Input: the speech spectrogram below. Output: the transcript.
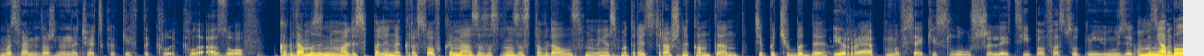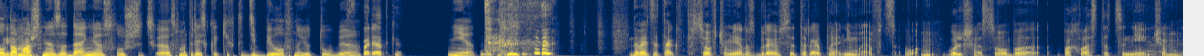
Мы с вами должны начать с каких-то кл- кл- азов. Когда мы занимались с Полиной кроссовками, зас- она заставляла меня смотреть страшный контент, типа ЧБД. И рэп мы всякие слушали, типа Fast Food Music. У меня было посмотрели. домашнее задание слушать, э, смотреть каких-то дебилов на Ты Ютубе. в порядке? Нет. Давайте так, все, в чем я разбираюсь, это рэп и аниме в целом. Больше особо похвастаться нечем.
